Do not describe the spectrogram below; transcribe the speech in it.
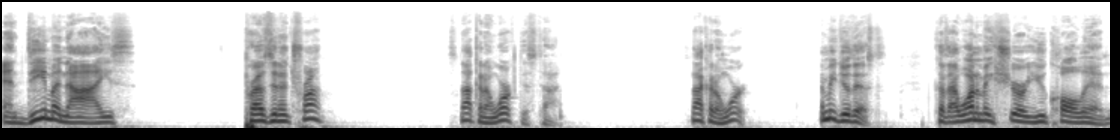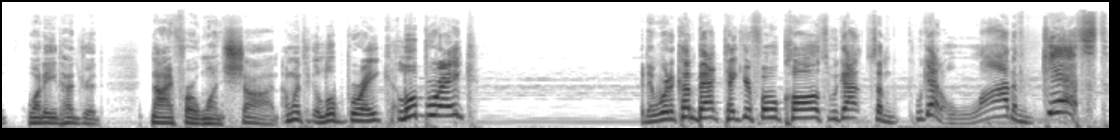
and demonize President Trump. It's not going to work this time. It's not going to work. Let me do this because I want to make sure you call in 1 800 941 Sean. I'm going to take a little break, a little break. And then we're going to come back, take your phone calls. We got some, we got a lot of guests,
